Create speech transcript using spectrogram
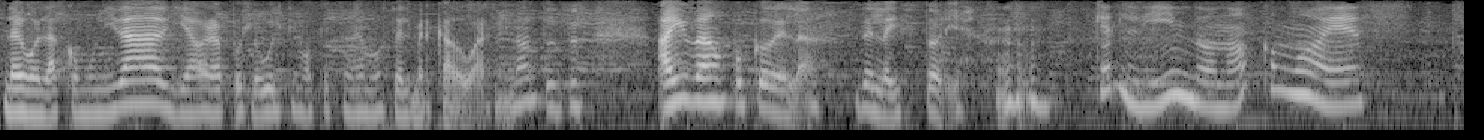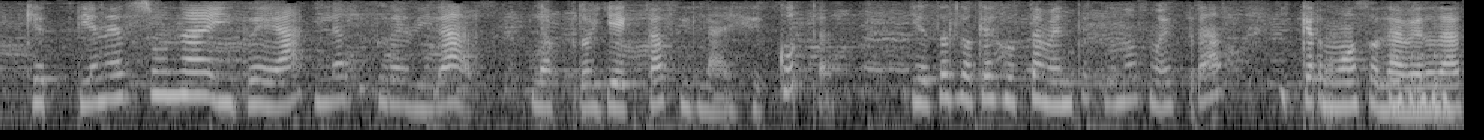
luego la comunidad y ahora pues lo último que tenemos el mercado Warmi, ¿no? Entonces ahí va un poco de la, de la historia. Qué lindo, ¿no? Cómo es que tienes una idea y la haces realidad, la proyectas y la ejecutas. Y eso es lo que justamente tú nos muestras y qué hermoso, la verdad.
